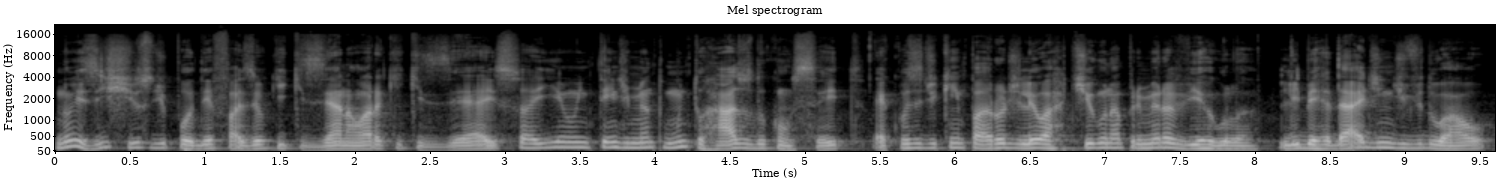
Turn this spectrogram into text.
Não existe isso de poder fazer o que quiser na hora que quiser. Isso aí é um entendimento muito raso do conceito. É coisa de quem parou de ler o artigo na primeira vírgula. Liberdade individual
